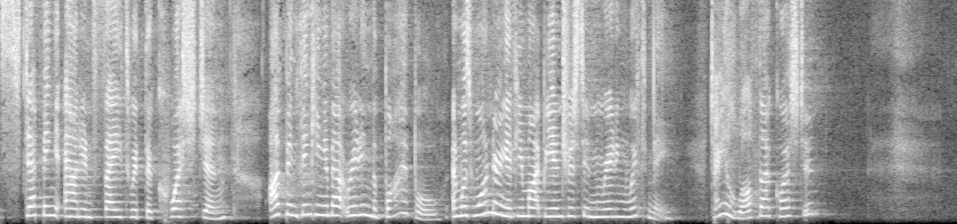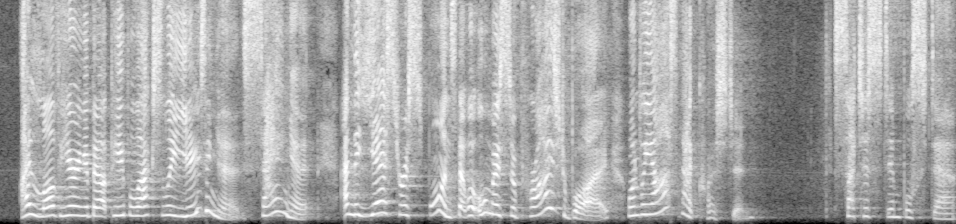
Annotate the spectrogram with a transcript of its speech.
stepping out in faith with the question I've been thinking about reading the Bible and was wondering if you might be interested in reading with me. Don't you love that question? I love hearing about people actually using it, saying it, and the yes response that we're almost surprised by when we ask that question. Such a simple step.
